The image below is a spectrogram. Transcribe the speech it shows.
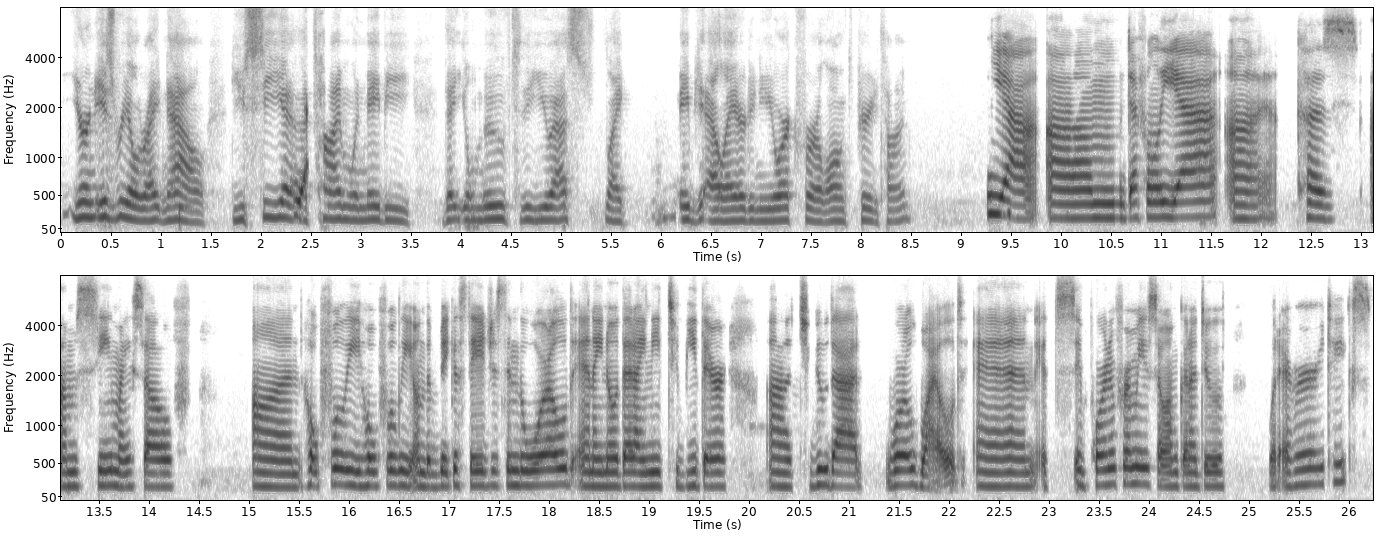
you're in Israel right now. Do you see a, yeah. a time when maybe that you'll move to the US like maybe to LA or to New York for a long period of time? Yeah, um definitely yeah. Uh cuz I'm seeing myself on hopefully hopefully on the biggest stages in the world and I know that I need to be there uh to do that worldwide and it's important for me so I'm going to do whatever it takes.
